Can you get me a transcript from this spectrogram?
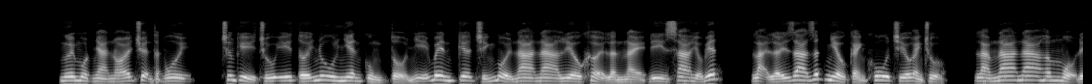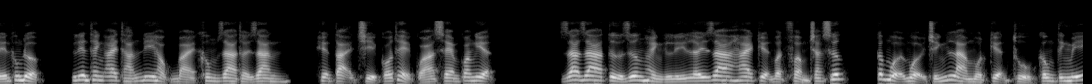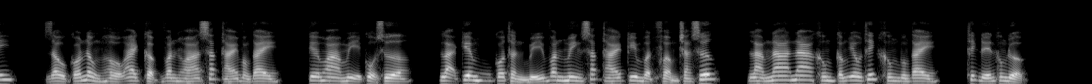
Người một nhà nói chuyện thật vui, Trương Kỳ chú ý tới nhu nhiên cùng tổ nhĩ bên kia chính bồi na na liều khởi lần này đi xa hiểu biết, lại lấy ra rất nhiều cảnh khu chiếu ảnh chụp, làm na na hâm mộ đến không được, liên thanh ai thán đi học bài không ra thời gian, hiện tại chỉ có thể quá xem qua nghiện. Ra ra từ dương hành lý lấy ra hai kiện vật phẩm trang sức, cấp muội muội chính là một kiện thủ công tinh mỹ, giàu có nồng hầu Ai Cập văn hóa sắc thái vòng tay, kia hoa mỹ cổ xưa, lại kiêm có thần bí văn minh sắc thái kim vật phẩm trang sức, làm na na không cấm yêu thích không buông tay, thích đến không được.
